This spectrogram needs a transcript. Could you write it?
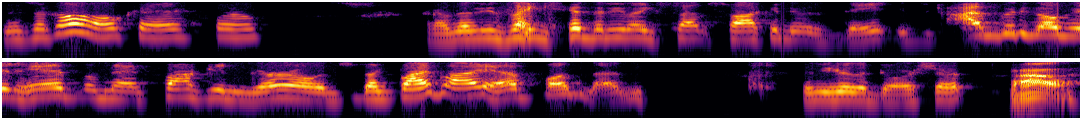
And he's like, oh, okay, well. And then he's like, and then he like stops talking to his date. He's like, I'm gonna go get head from that fucking girl. And she's like, bye bye, have fun then. Then you hear the door shut. Wow.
